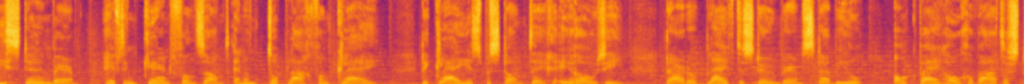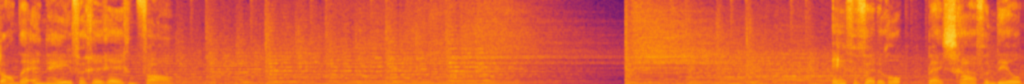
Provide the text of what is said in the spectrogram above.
Die steunberm heeft een kern van zand en een toplaag van klei. De klei is bestand tegen erosie. Daardoor blijft de steunberm stabiel, ook bij hoge waterstanden en hevige regenval. Even verderop, bij Schavendeel,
